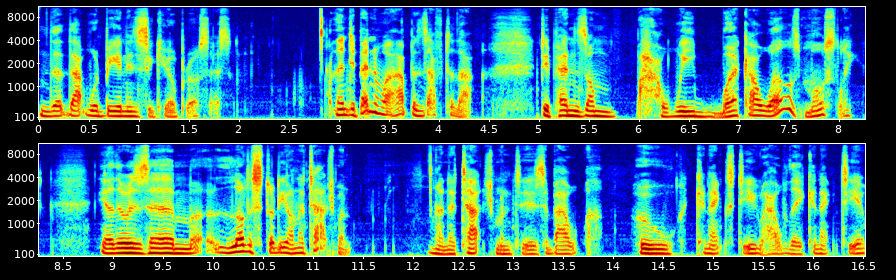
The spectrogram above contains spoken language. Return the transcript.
that that would be an insecure process. And then, depending what happens after that, depends on how we work our wells mostly. You know, there was um, a lot of study on attachment, and attachment is about who connects to you, how they connect to you,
